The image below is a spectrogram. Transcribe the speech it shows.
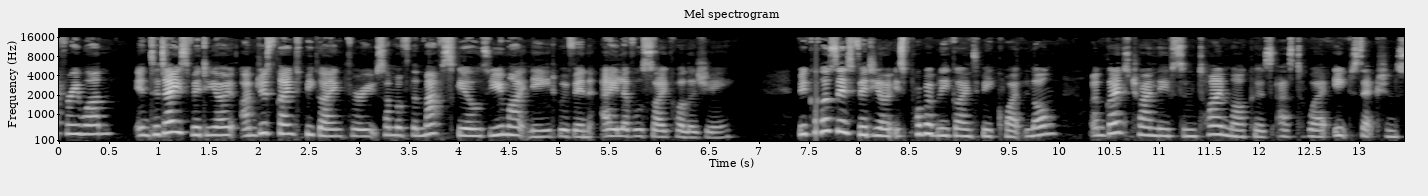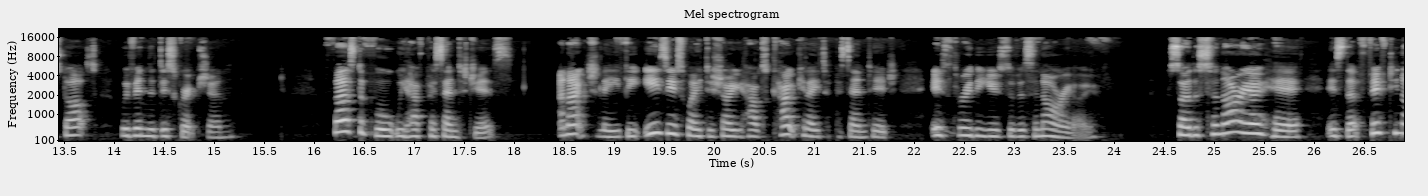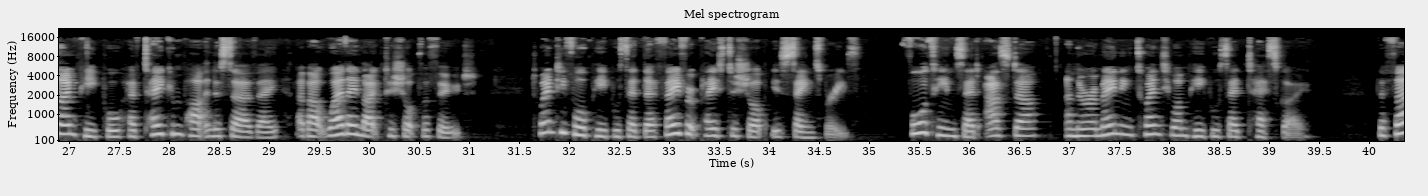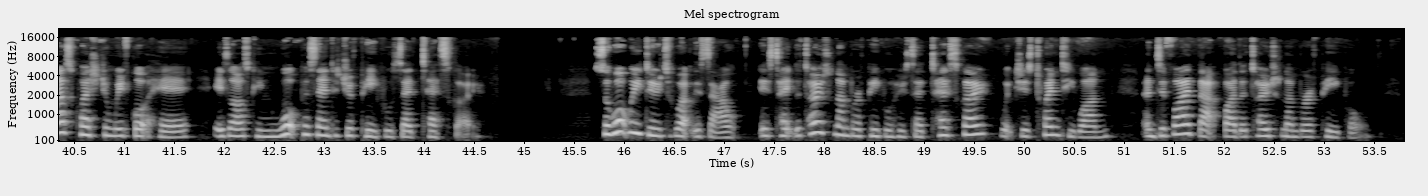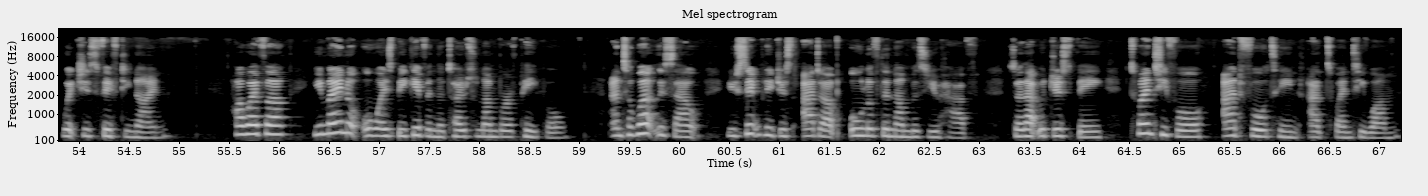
everyone! In today's video I'm just going to be going through some of the math skills you might need within A-level psychology. Because this video is probably going to be quite long, I'm going to try and leave some time markers as to where each section starts within the description. First of all we have percentages, and actually the easiest way to show you how to calculate a percentage is through the use of a scenario. So the scenario here is that 59 people have taken part in a survey about where they like to shop for food. 24 people said their favourite place to shop is Sainsbury's, 14 said Asda, and the remaining 21 people said Tesco. The first question we've got here is asking what percentage of people said Tesco. So what we do to work this out is take the total number of people who said Tesco, which is 21, and divide that by the total number of people, which is 59. However, you may not always be given the total number of people, and to work this out, you simply just add up all of the numbers you have. So that would just be 24 add 14 add 21.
